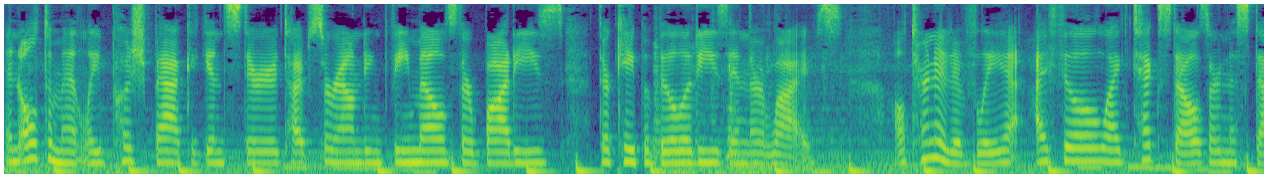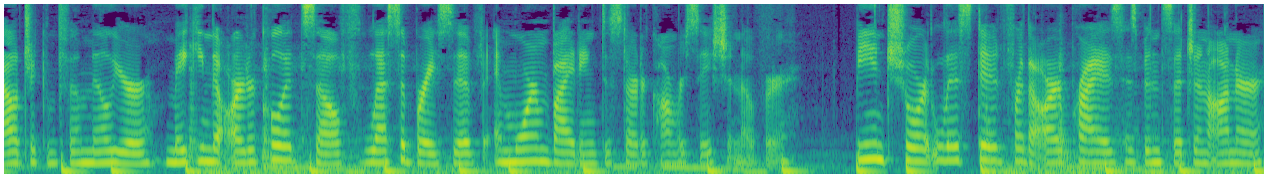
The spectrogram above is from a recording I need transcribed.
and ultimately push back against stereotypes surrounding females, their bodies, their capabilities, and their lives. Alternatively, I feel like textiles are nostalgic and familiar, making the article itself less abrasive and more inviting to start a conversation over. Being shortlisted for the Art Prize has been such an honor.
